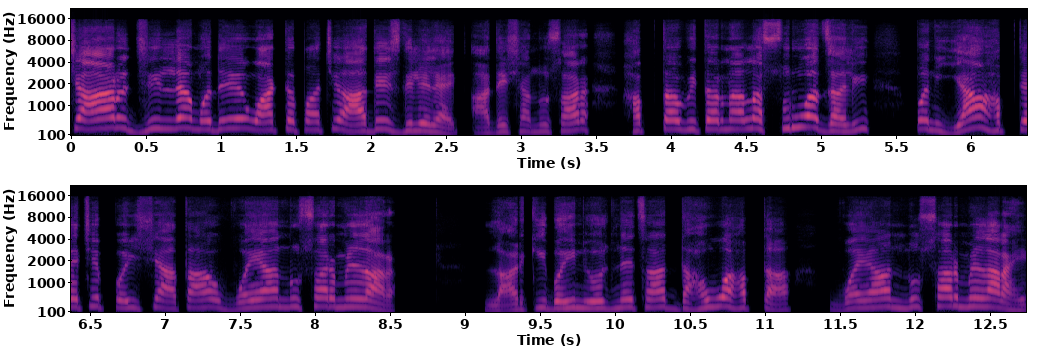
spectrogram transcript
चार जिल्ह्यामध्ये वाटपाचे आदेश दिलेले आहेत. आदेशानुसार हप्ता वितरणाला सुरुवात झाली पण या हप्त्याचे पैसे आता वयानुसार मिळणार. लाडकी बहीण योजनेचा दहावा हप्ता वयानुसार मिळणार आहे.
